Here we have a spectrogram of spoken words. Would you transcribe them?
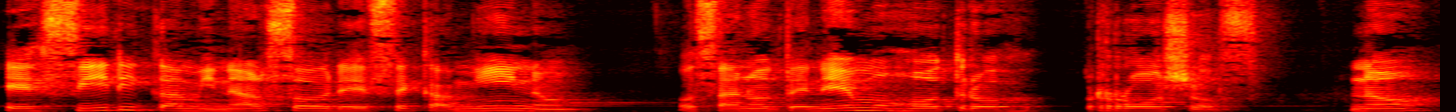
es ir y caminar sobre ese camino. O sea, no tenemos otros rollos, ¿no?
